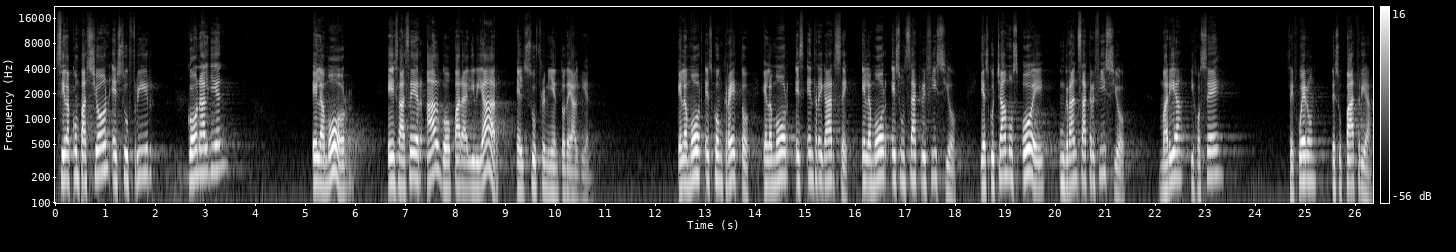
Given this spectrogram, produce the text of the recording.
Si la compasión es sufrir con alguien, el amor es hacer algo para aliviar el sufrimiento de alguien. El amor es concreto, el amor es entregarse, el amor es un sacrificio. Y escuchamos hoy un gran sacrificio. María y José se fueron de su patria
